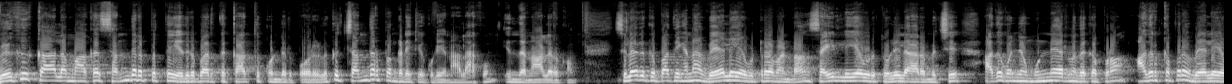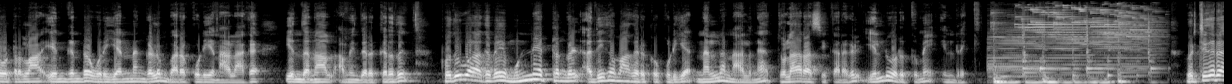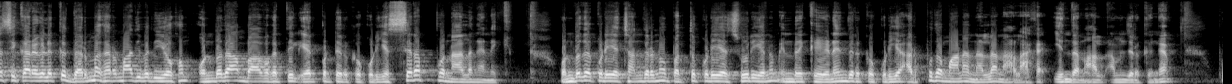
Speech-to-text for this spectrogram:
வெகு காலமாக சந்தர்ப்பத்தை எதிர்பார்த்து காத்து கொண்டிருப்பவர்களுக்கு சந்தர்ப்பம் கிடைக்கக்கூடிய நாளாகும் இந்த நாள் இருக்கும். சிலருக்கு பார்த்தீங்கன்னா வேலையை விட்டுற வேண்டாம். சைட்லேயே ஒரு தொழில் ஆரம்பித்து அது கொஞ்சம் முன்னேறினதுக்கப்புறம் அதற்கப்புறம் வேலையை விட்டுறலாம் என்கின்ற ஒரு எண்ணங்களும் வரக்கூடிய நாளாக இந்த நாள் அமைந்திருக்கிறது. பொதுவாகவே முன்னேற்றங்கள் அதிகமாக இருக்கக்கூடிய நல்ல நாளுங்க துளாராசிக்காரர்கள் எல்லோருக்குமே இன்றைக்கு. விருச்சிகராசிக்காரர்களுக்கு தர்ம கர்மாதிபதி யோகம் ஒன்பதாம் பாவகத்தில் ஏற்பட்டு இருக்கக்கூடிய சிறப்பு நாளுங்க இன்னைக்கு. ஒன்பதற்குடைய சந்திரனும் பத்துக்குடைய சூரியனும் இன்றைக்கு இணைந்திருக்கக்கூடிய அற்புதமான நல்ல நாளாக இந்த நாள் அமைஞ்சிருக்குங்க.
